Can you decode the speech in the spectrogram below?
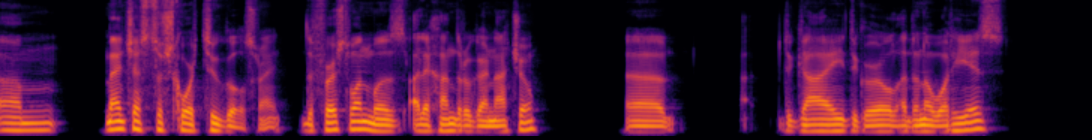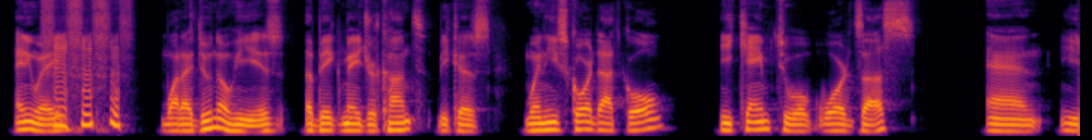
um, Manchester scored two goals. Right. The first one was Alejandro Garnacho. Uh, the guy, the girl, I don't know what he is. Anyway, what I do know he is a big major cunt because when he scored that goal, he came towards us and he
